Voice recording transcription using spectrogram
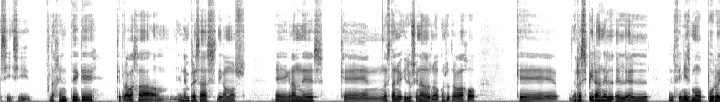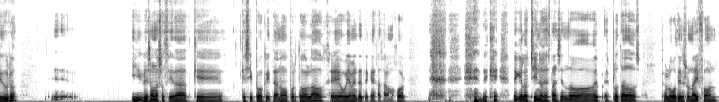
si, si la gente que, que trabaja en empresas, digamos, eh, grandes, que no están ilusionados ¿no? con su trabajo, que respiran el, el, el, cinismo puro y duro, eh, y ves a una sociedad que, que, es hipócrita, ¿no? Por todos lados, que obviamente te quejas a lo mejor de que, de que los chinos están siendo explotados, pero luego tienes un iPhone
